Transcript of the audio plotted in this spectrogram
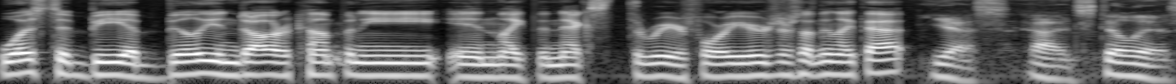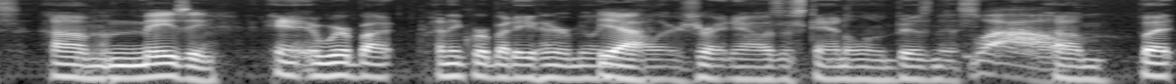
was to be a billion dollar company in like the next three or four years or something like that. Yes, uh, it still is. Um, Amazing. and we're about, I think we're about 800 million Yeah. dollars right now as a standalone business. Wow. Um, but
